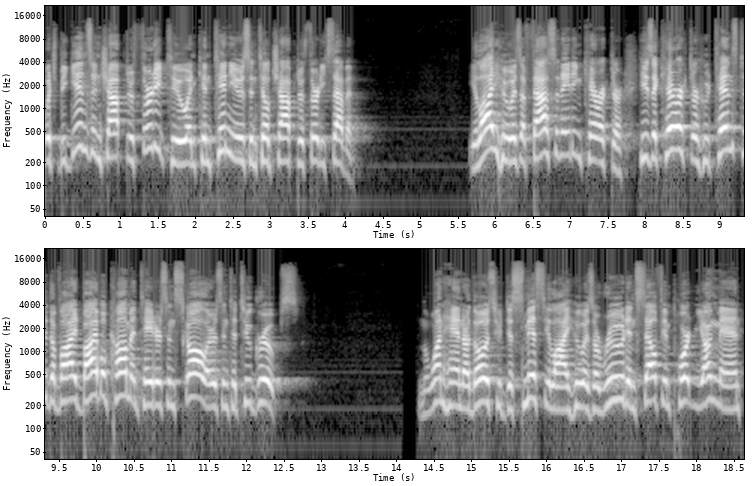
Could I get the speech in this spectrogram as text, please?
which begins in chapter 32 and continues until chapter 37. Elihu is a fascinating character. He's a character who tends to divide Bible commentators and scholars into two groups. On the one hand are those who dismiss Elihu as a rude and self-important young man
